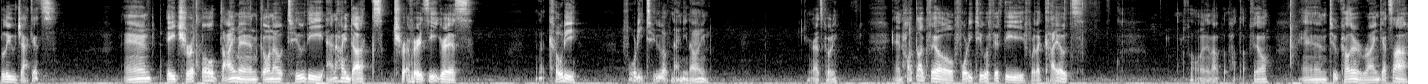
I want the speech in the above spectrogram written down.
Blue Jackets. And a triple diamond going out to the Anaheim Ducks, Trevor Zegras. Cody, 42 of 99. Congrats, Cody. And Hot Dog Phil, 42 of 50 for the Coyotes. Following it up with Hot Dog Phil. And two color, Ryan Getzlaf,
